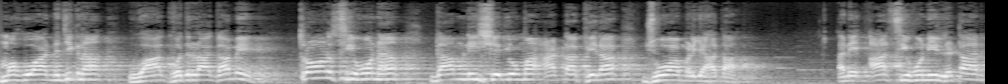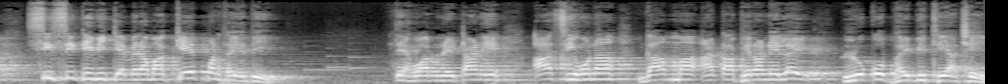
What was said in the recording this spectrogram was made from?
મહુવા નજીકના વાઘવદડા ગામે ત્રણ સિંહોના ગામની શેરીઓમાં આટા ફેરા જોવા મળ્યા હતા. અને આ સિંહોની લટાર સીસીટીવી કેમેરામાં કેદ પણ થઈ હતી. તહેવારોને ટાણે આ સિંહોના ગામમાં આટા ફેરાને લઈ લોકો ભયભીત થયા છે.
